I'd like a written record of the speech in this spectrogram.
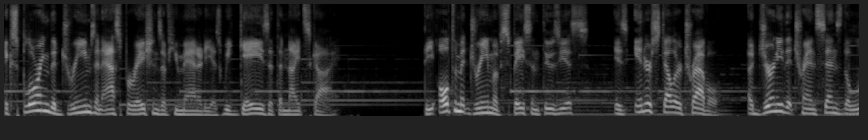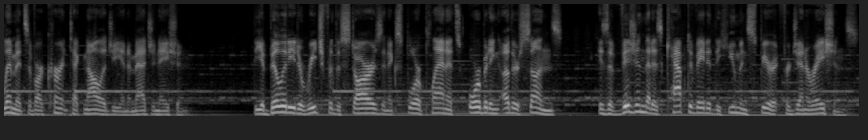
exploring the dreams and aspirations of humanity as we gaze at the night sky. The ultimate dream of space enthusiasts is interstellar travel, a journey that transcends the limits of our current technology and imagination. The ability to reach for the stars and explore planets orbiting other suns is a vision that has captivated the human spirit for generations.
